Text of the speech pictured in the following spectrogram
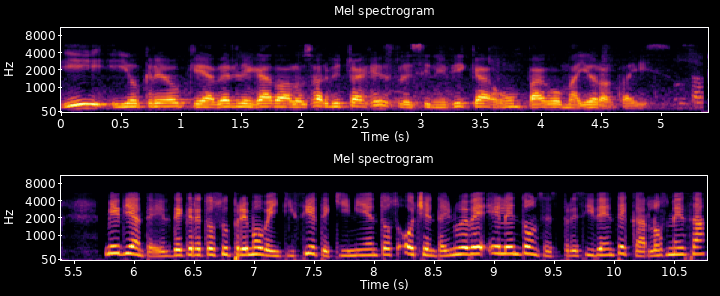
y yo creo que haber llegado a los arbitrajes le significa un pago mayor al país. Mediante el Decreto Supremo 27589, el entonces presidente Carlos Mesa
